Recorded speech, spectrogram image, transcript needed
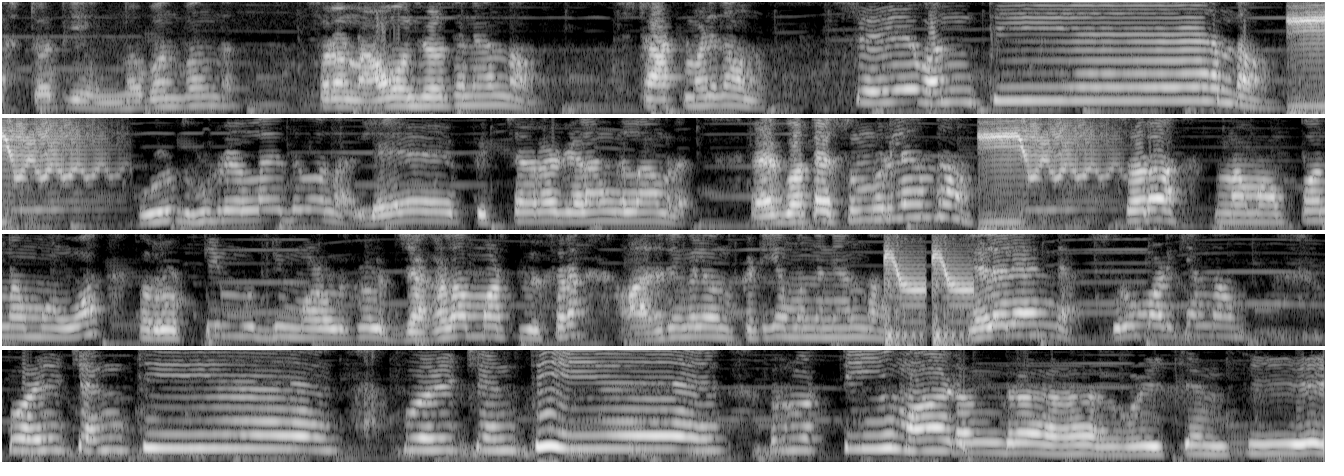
ಅಷ್ಟೊತ್ತಿಗೆ ಇನ್ನೊಬ್ಬನ್ ಬಂದ. ಸರ ನಾವೊಂದು ಹೇಳ್ತಾನೆ ಅಂದ ಸ್ಟಾರ್ಟ್ ಮಾಡಿದ ಅವನು. ಸೇವಂತಿಯೇ ಅಂದ ಉಳ್ದ ಹುಡ್ರೆಲ್ಲ ಇದ್ದವಲ್ಲ ಲೇ ಪಿಕ್ಚರ್ ಹೇಳಂಗಿಲ್ಲ ಅಂದ್ರೆ. ಗೊತ್ತಾಯ್ತು ಸುಮ್ಮರ್ಲೆ ಅಂದ ಸರ, ನಮ್ಮ ಅಪ್ಪ ನಮ್ಮವ್ವ ರೊಟ್ಟಿ, ಮುದ್ದಿ ಮಾಡೋದಕ್ಕೆ ಜಗಳ ಮಾಡ್ತಿದ್ರು ಸರ ಅದ್ರ ಮೇಲೆ ಒಂದು ಕಟ್ಟಿಗೆ ಬಂದನೆ ಅಂದ ಹೇಳಲೆ ಅಂದೆ, ಶುರು ಮಾಡ್ಕೊಂಡ ಒಯ್ ಕೆಂತಿಯೇ ಒಯ್ ಕೆಂತಿಯೇ, ರೊಟ್ಟಿ ಮಾಡಂದ್ರ ಒಯ್ಕೆಂತಿಯೇ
